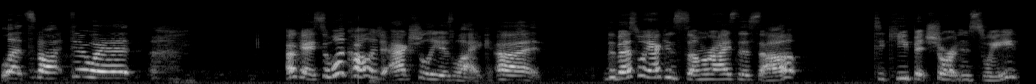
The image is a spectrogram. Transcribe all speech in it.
Let's not do it. Okay, so what college actually is like? Uh, the best way I can summarize this up to keep it short and sweet,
